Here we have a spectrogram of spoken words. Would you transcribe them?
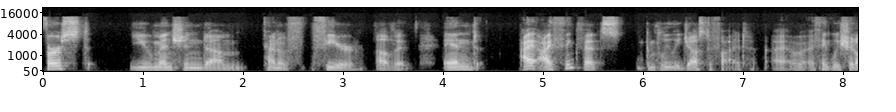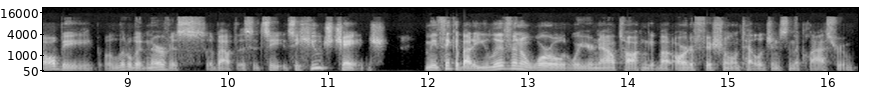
first you mentioned um, kind of fear of it, and I, I think that's completely justified. I, I, think we should all be a little bit nervous about this. It's a, it's a huge change. I mean, think about it. You live in a world where you're now talking about artificial intelligence in the classroom.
